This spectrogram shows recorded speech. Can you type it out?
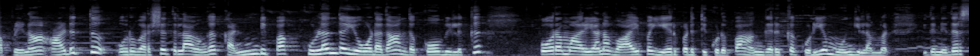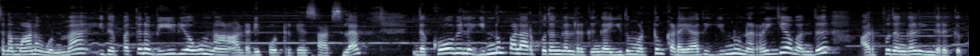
அப்படின்னா அடுத்து ஒரு வருஷத்தில் அவங்க கண்டிப்பாக குழந்தையோட தான் அந்த கோவிலுக்கு போகிற மாதிரியான வாய்ப்பை ஏற்படுத்தி கொடுப்பா அங்கே இருக்கக்கூடிய மூங்கிலம்மன். இது நிதர்சனமான உண்மை. இதை பற்றின வீடியோவும் நான் ஆல்ரெடி போட்டிருக்கேன் ஷார்ட்ஸில் இந்த கோவிலில் இன்னும் பல அற்புதங்கள் இருக்குங்க. இது மட்டும் கிடையாது. இன்னும் நிறைய வந்து அற்புதங்கள் இங்கே இருக்குது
